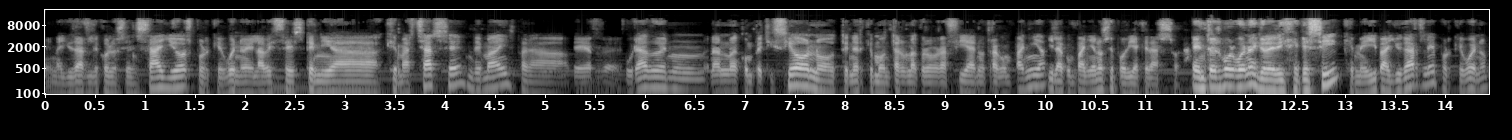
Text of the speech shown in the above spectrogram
en ayudarle con los ensayos, porque bueno, él a veces tenía que marcharse de Mainz para ser jurado en, una competición o tener que montar una coreografía en otra compañía y la compañía no se podía quedar sola. Entonces, pues bueno, yo le dije que sí, que me iba a ayudarle, porque bueno,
